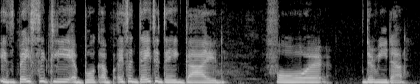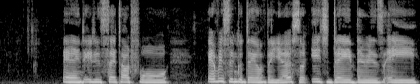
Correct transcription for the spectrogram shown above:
it's basically a book, it's a day to day guide for the reader. And it is set out for every single day of the year. So each day there is a,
